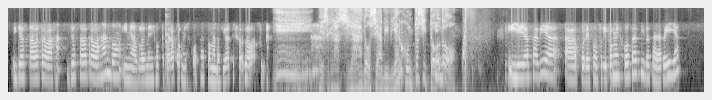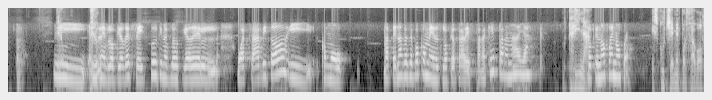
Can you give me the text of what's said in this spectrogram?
Yo estaba trabaja yo estaba trabajando y me habló y me dijo que fuera por mis cosas o me las iba a tirar a la basura. Desgraciado, o sea, vivían juntos y todo. Y yo ya sabía, ah, por eso fui por mis cosas y las agarré y ya. Pero- y pero- me bloqueó de Facebook y me bloqueó del WhatsApp y todo y como apenas hace poco me desbloqueó otra vez. ¿Para qué? Para nada ya. Karina, Lo que no fue, no fue. escúcheme, por favor.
